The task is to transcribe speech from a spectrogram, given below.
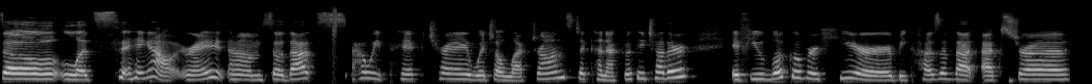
So let's hang out, right? Um, so that's how we pick Trey which electrons to connect with each other. If you look over here, because of that extra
